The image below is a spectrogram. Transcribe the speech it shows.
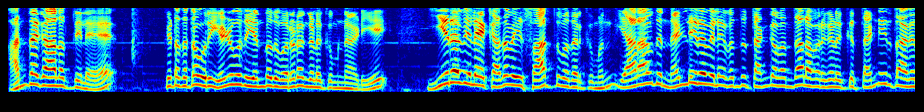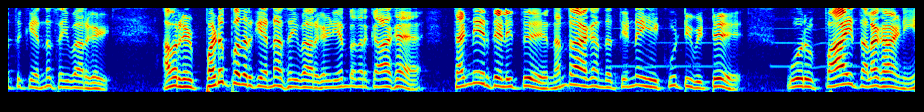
அந்த காலத்தில் கிட்டத்தட்ட ஒரு எழுபது எண்பது வருடங்களுக்கு முன்னாடி இரவிலே கதவை சாத்துவதற்கு முன் யாராவது நள்ளிரவிலே வந்து தங்க வந்தால் அவர்களுக்கு தண்ணீர் தாகத்துக்கு என்ன செய்வார்கள்? அவர்கள் படுப்பதற்கு என்ன செய்வார்கள்? என்பதற்காக தண்ணீர் தெளித்து நன்றாக அந்த திண்ணையை கூட்டிவிட்டு ஒரு பாய் தலகாணி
